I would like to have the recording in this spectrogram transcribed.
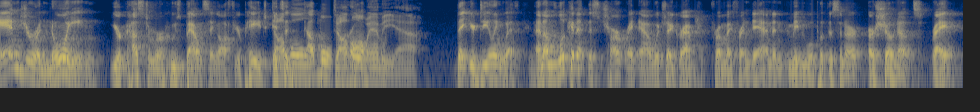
and you're annoying your customer who's bouncing off your page. Double, it's a double double whammy, yeah. That you're dealing with. Mm-hmm. And I'm looking at this chart right now, which I grabbed from my friend Dan, and maybe we'll put this in our, our show notes, right?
